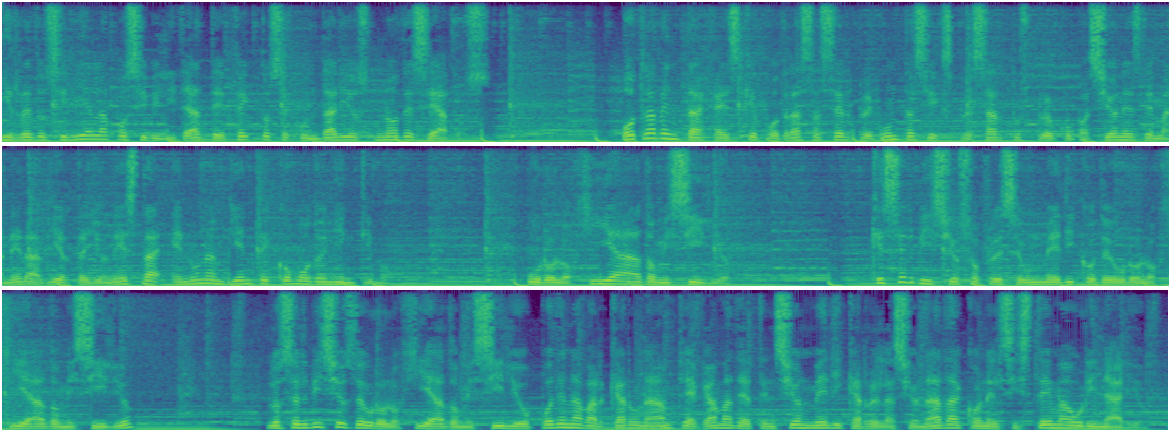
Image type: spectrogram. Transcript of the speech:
y reduciría la posibilidad de efectos secundarios no deseados. Otra ventaja es que podrás hacer preguntas y expresar tus preocupaciones de manera abierta y honesta en un ambiente cómodo e íntimo. Urología a domicilio. ¿Qué servicios ofrece un médico de urología a domicilio? Los servicios de urología a domicilio pueden abarcar una amplia gama de atención médica relacionada con el sistema urinario.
